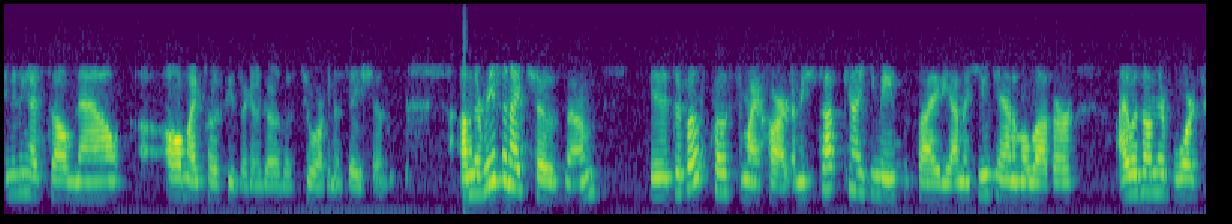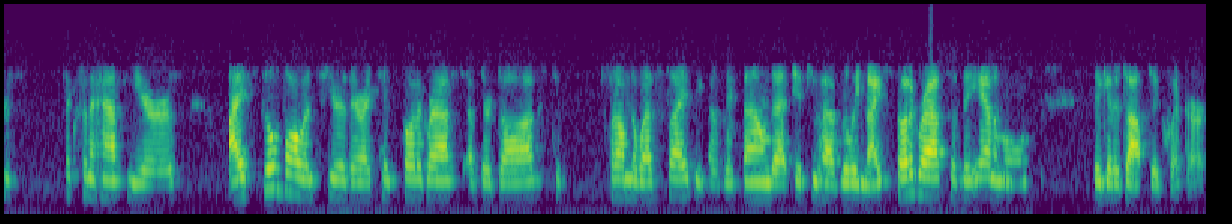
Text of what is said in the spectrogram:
anything I sell now, all my proceeds are going to go to those two organizations. Um, the reason I chose them is they're both close to my heart. I mean, Chautauqua County Humane Society, I'm a huge animal lover. I was on their board for six and a half years. I still volunteer there. I take photographs of their dogs to put on the website because we found that if you have really nice photographs of the animals, they get adopted quicker.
